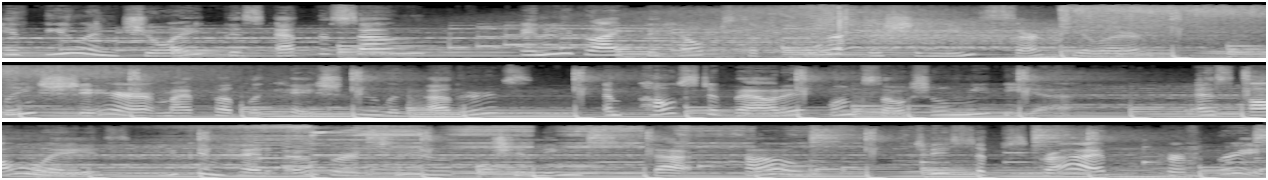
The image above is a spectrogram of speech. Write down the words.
If you enjoyed this episode and you'd like to help support the Cheniece Circular, please share my publication with others and post about it on social media. As always, you can head over to chenice.co to subscribe for free.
